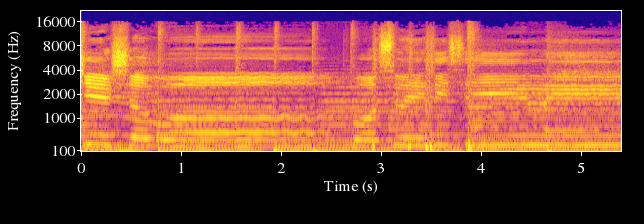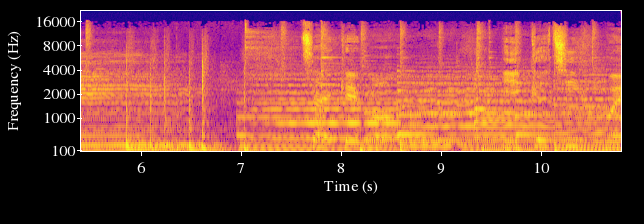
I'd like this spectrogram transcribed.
接受我破碎的心灵再给我一个机会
